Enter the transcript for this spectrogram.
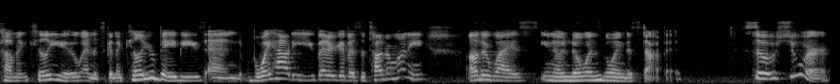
come and kill you and it's going to kill your babies. And boy, howdy, you better give us a ton of money. Otherwise, you know, no one's going to stop it. So, sure,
